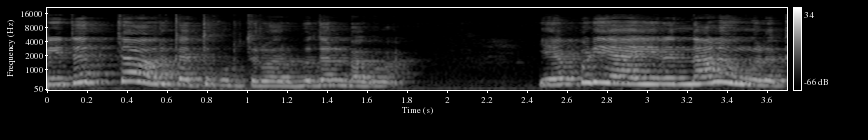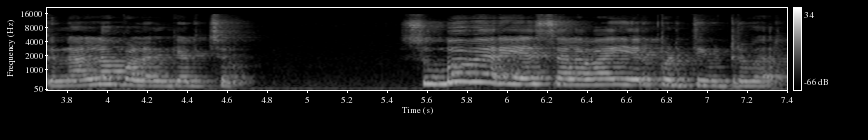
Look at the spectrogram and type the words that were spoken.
விதத்தை அவர் கற்றுக் கொடுத்துருவார் புதன் பகவான். எப்படி இருந்தாலும் உங்களுக்கு நல்ல பலன் கிடைச்சிரும். சுபவேரைய செலவாக ஏற்படுத்தி விட்டுருவார்.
